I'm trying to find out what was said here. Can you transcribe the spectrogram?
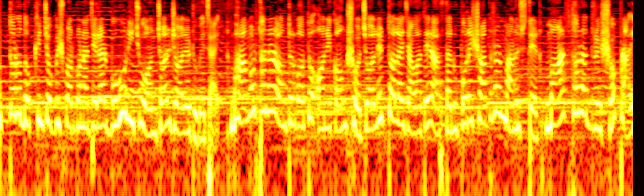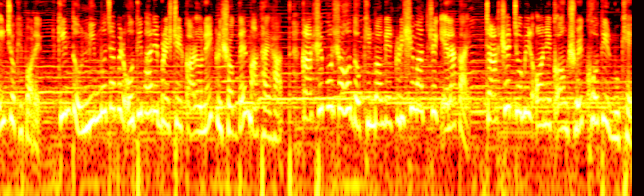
উত্তর ও দক্ষিণ চব্বিশ পরগনা জেলার বহু নিচু অঞ্চল জলে ডুবে যায়। ভাঙড় থানার অন্তর্গত অনেক অংশ জলের তলায় যাওয়াতে রাস্তার উপরে সাধারণ মানুষদের মাছ ধরার দৃশ্য প্রায়ই চোখে পড়ে। কিন্তু নিম্নচাপের অতি ভারী বৃষ্টির কারণে কৃষকদের মাথায় হাত। কাশীপুর সহ দক্ষিণবঙ্গের কৃষিমাত্রিক এলাকায় চাষের জমির অনেক অংশই ক্ষতির মুখে।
